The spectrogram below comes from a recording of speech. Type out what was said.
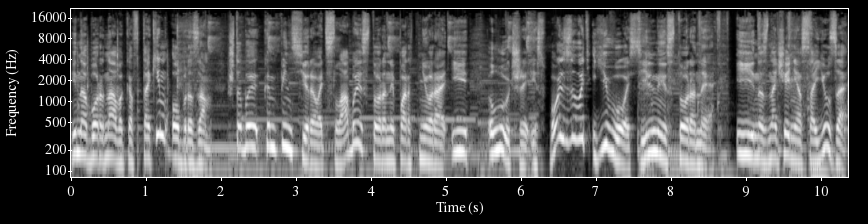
и набор навыков таким образом, чтобы компенсировать слабые стороны партнера и лучше использовать его сильные стороны. И назначение Союза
